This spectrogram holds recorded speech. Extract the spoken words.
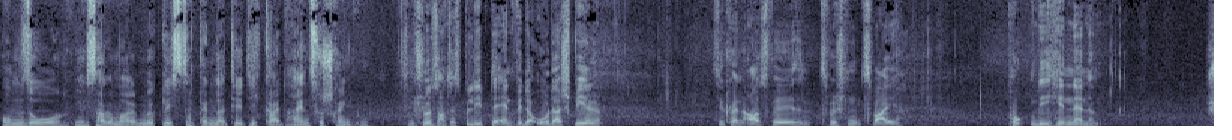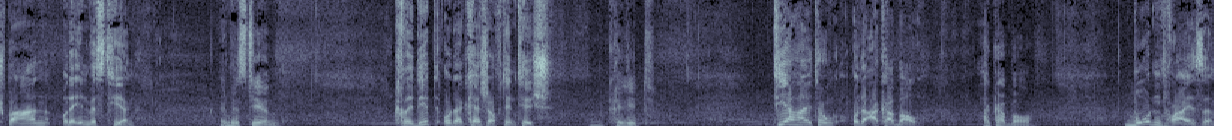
um so, ich sage mal, möglichste Pendlertätigkeit einzuschränken. Zum Schluss noch das beliebte Entweder-Oder-Spiel. Sie können auswählen zwischen zwei Punkten, die ich Ihnen nenne. Sparen oder investieren? Investieren. Kredit oder Cash auf den Tisch? Kredit. Tierhaltung oder Ackerbau? Ackerbau. Bodenpreise,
